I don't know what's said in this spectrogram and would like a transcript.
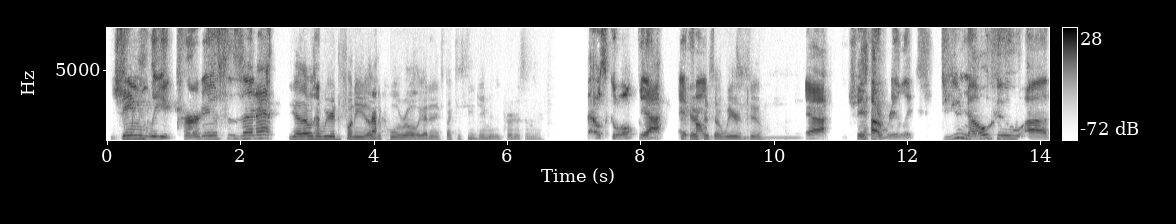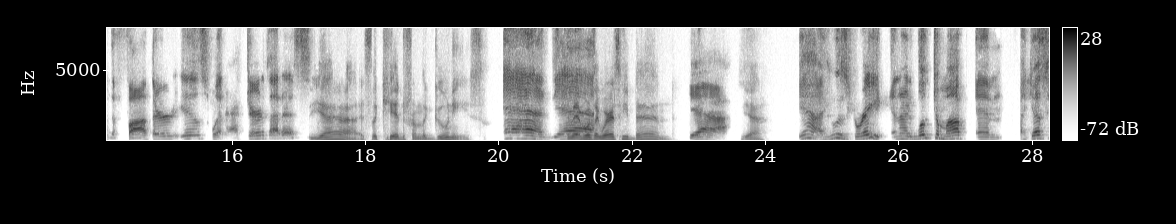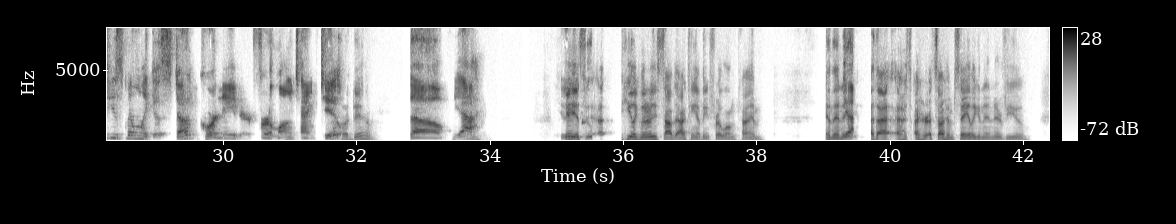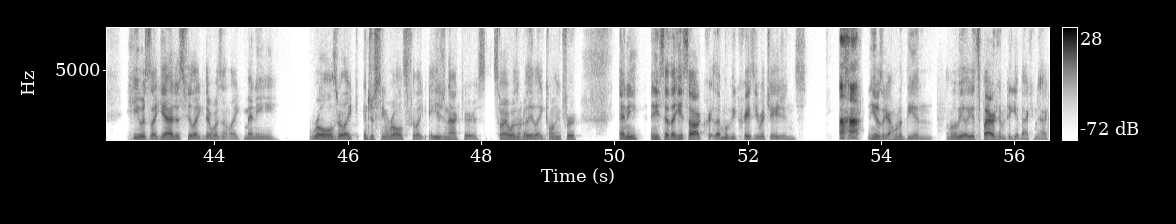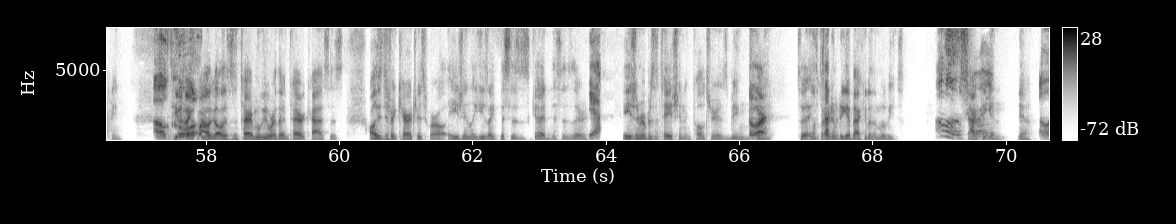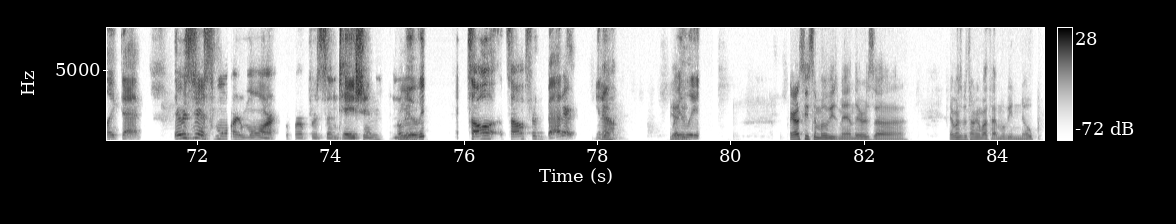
Jamie Lee Curtis is in it. Yeah, that was a weird, funny, that was a cool role. Like I didn't expect to see Jamie Lee Curtis in there. That was cool. Yeah. The I found- character's so weird too. Yeah. Yeah, really. Do you know who uh the father is? What actor that is? Yeah, it's the kid from the Goonies. And yeah. And everyone's like, where's he been? yeah. Yeah. Yeah, he was great. And I looked him up and I guess he's been like a stunt coordinator for a long time too. Oh damn. So yeah. Yeah, it's uh, he like literally stopped acting, I think, for a long time. And then Yeah. I thought I- I heard I saw him say like in an interview, he was like, Yeah, I just feel like there wasn't like many roles or like interesting roles for like Asian actors. So I wasn't really like going for any. And he said that he saw that movie Crazy Rich Asians. uh-huh. And he was like, I want to be in a movie. Like, it inspired him to get back into acting. Oh He was like, wow, all this entire movie where the entire cast is all these different characters who are all Asian. Like, he's like, this is good. This is their Yeah. Asian representation and culture is being. Sure. yeah. So it inspired him to get back into the movies, oh, that's act great. again. Yeah. I like that. There's just more and more representation in Oh, yeah. movies. It's all it's all for the better, you know. Yeah. Yeah, dude. really I gotta see some movies, man. There's uh everyone's been talking about that movie Nope.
